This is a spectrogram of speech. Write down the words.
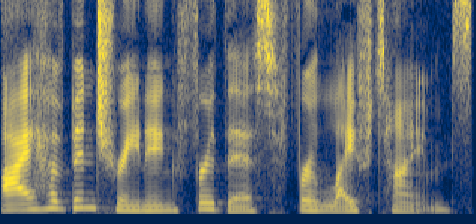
I have been training for this for lifetimes.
